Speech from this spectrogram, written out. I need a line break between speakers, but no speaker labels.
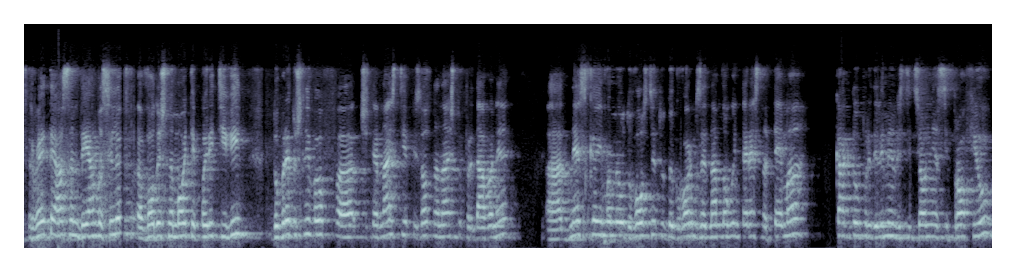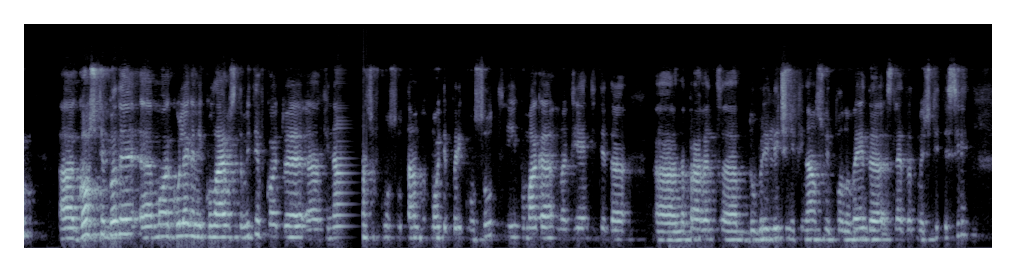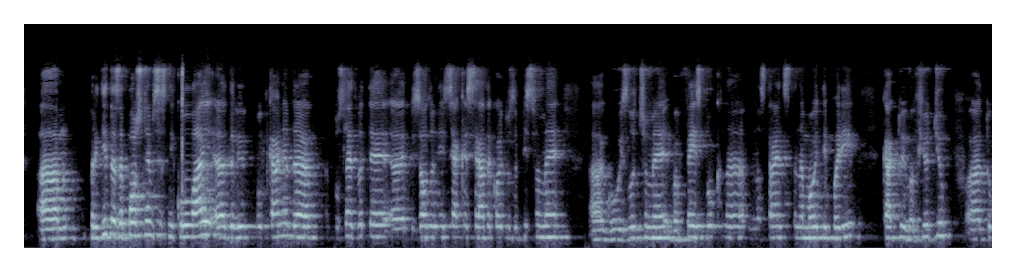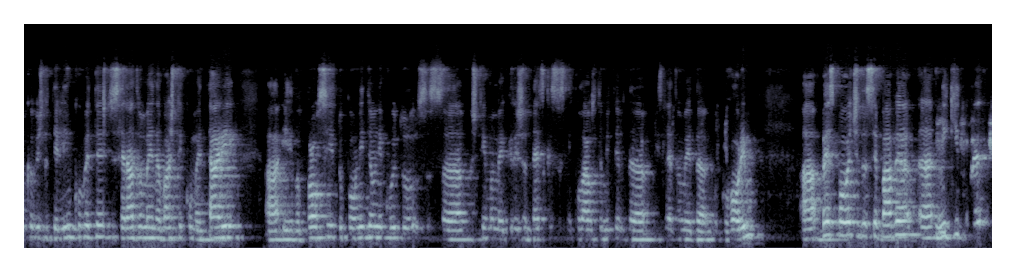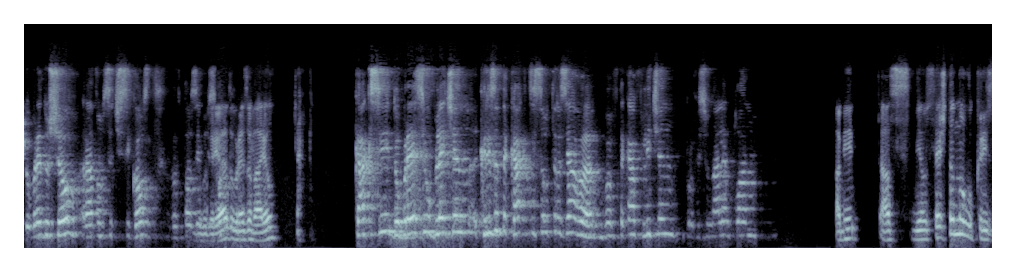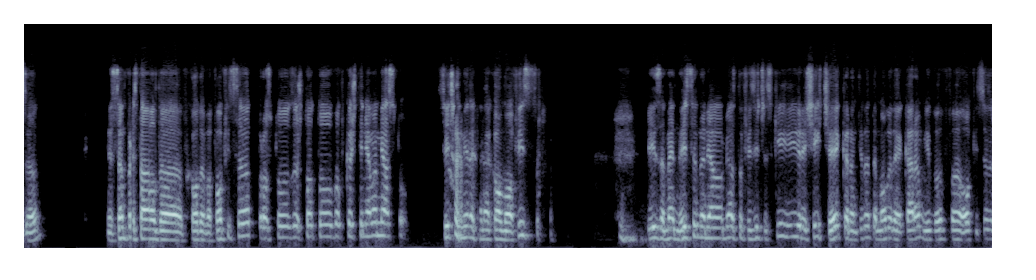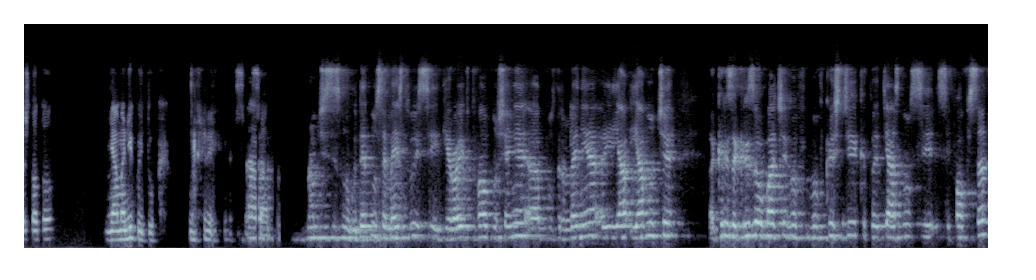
Здравейте, аз съм Деян Василев, водещ на Моите пари ТВ. Добре дошли в 14-ти епизод на нашето предаване. Днеска имаме удоволствието да говорим за една много интересна тема как да определим инвестиционния си профил. Гост ще бъде моя колега Николай Остамитев, който е финансов консултант в Моите пари консулт и помага на клиентите да направят добри лични финансови планове и да следват мечтите си. А, преди да започнем с Николай, а, да ви подканя да последвате а, епизода ни всяка сряда, който записваме, а, го излъчваме във Facebook на, на страницата на Моите пари, както и в YouTube. А, тук виждате линковете. Ще се радваме и на вашите коментари а, и въпроси допълнителни, които с, а, ще имаме грижа днес с Николай Остамитев да изследваме и да отговорим. А, без повече да се бавя, а, Ники, добре, добре дошъл. Радвам се, че си гост в този епизод.
Благодаря, добре заварил.
Как си? Добре си облечен. Кризата как ти се отразява в така в личен, професионален план?
Ами, аз не усещам много криза. Не съм представил да входа в офиса, просто защото в къщи няма място. Всички минаха на хом офис. И за мен наистина няма място физически и реших, че карантината мога да я карам и в офиса, защото няма никой тук.
Знам, че си с многодетно семейство и си герой в това отношение. Поздравления. Явно, че криза, криза, обаче в, в къщи, като е тясно, си, си в офиса.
